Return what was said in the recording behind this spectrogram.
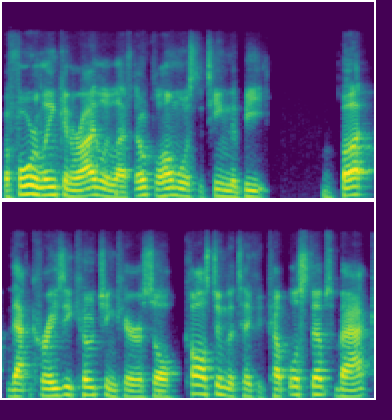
before Lincoln Riley left, Oklahoma was the team to beat. But that crazy coaching carousel caused him to take a couple of steps back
